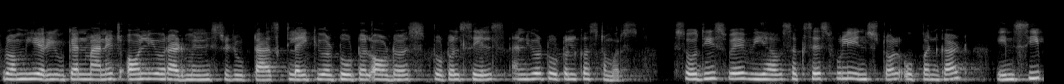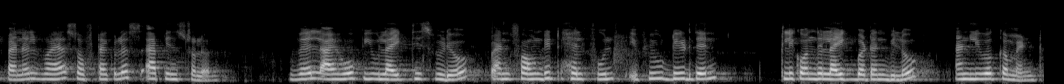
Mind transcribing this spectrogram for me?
From here you can manage all your administrative tasks like your total orders, total sales and your total customers. So this way we have successfully installed OpenCart in cPanel via Softaculous app installer. Well I hope you liked this video and found it helpful. If you did then click on the like button below and leave a comment.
